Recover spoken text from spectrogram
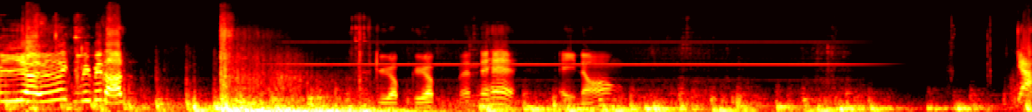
อ้เหี้ยเอ้ยกูวิ่งไม่ทันเกือบเกือบนั่นแน่ไอ้น้องย่า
